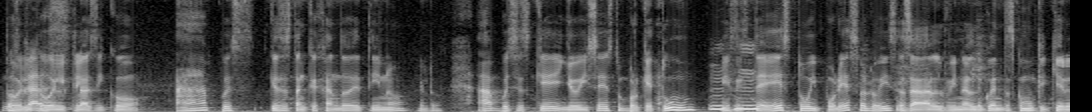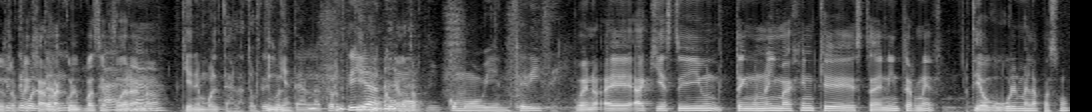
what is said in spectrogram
Dos o, el, caras. o el clásico, ah, pues que se están quejando de ti, ¿no? Ah, pues es que yo hice esto porque tú hiciste esto y por eso lo hice. O sea, al final de cuentas como que quieres reflejar la culpa hacia afuera. ¿no? Quieren voltear la Te tortilla. voltean la tortilla, Quieren voltear la como, tortilla. como bien se dice. Bueno, eh, aquí estoy, un- tengo una imagen que está en internet. Tío Google me la pasó.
